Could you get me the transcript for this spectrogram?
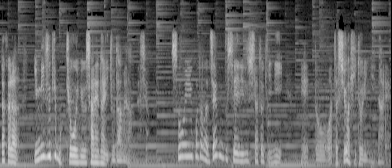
だから、意味付けも共有されないとダメなんですよ。そういうことが全部成立したときに、えっ、ー、と、私は一人になれる。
